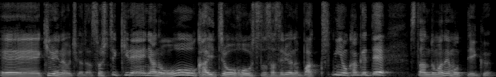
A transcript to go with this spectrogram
えー、綺麗な打ち方。そして綺麗にあの王会長を彷彿とさせるようなバックスピンをかけてスタンドまで持っていく。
